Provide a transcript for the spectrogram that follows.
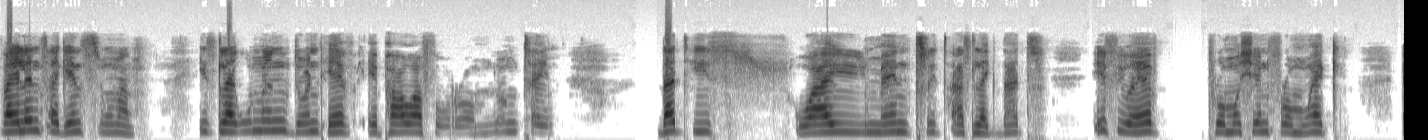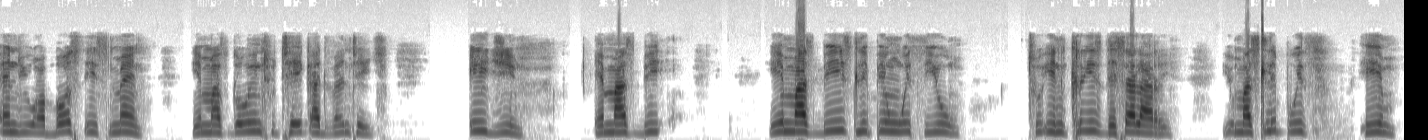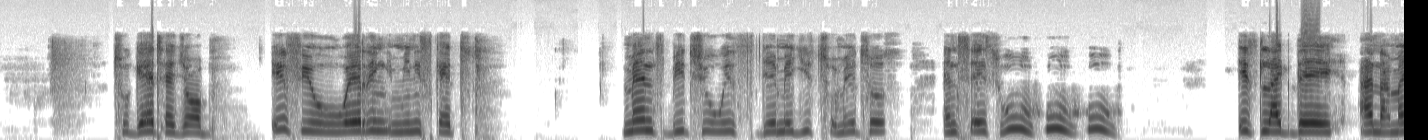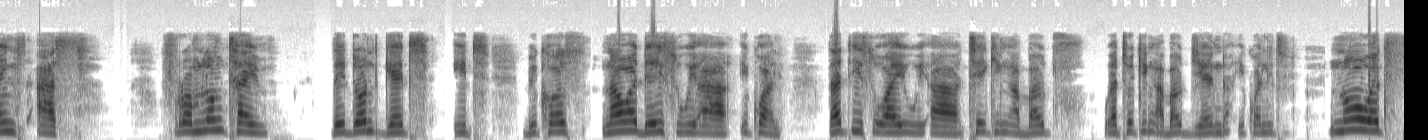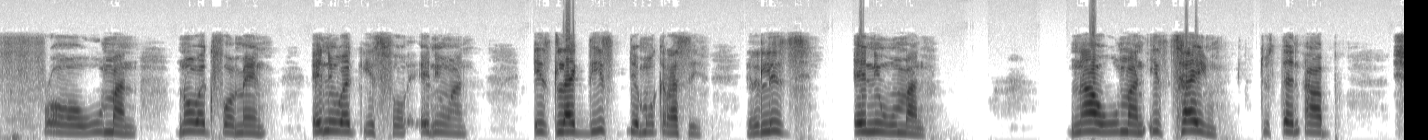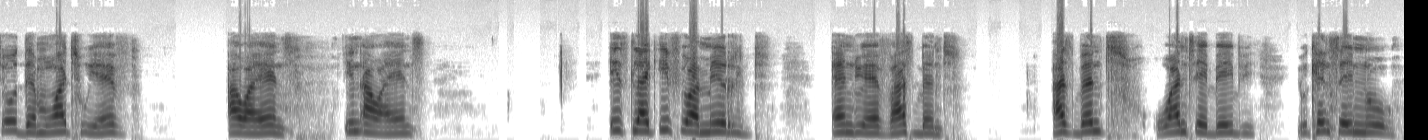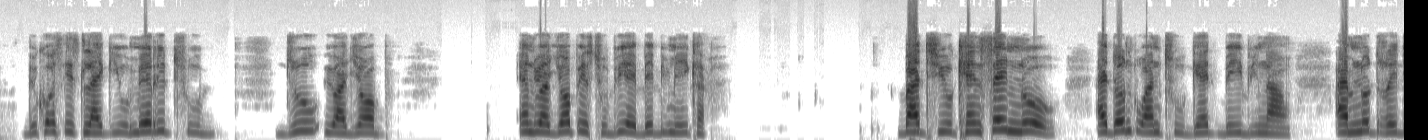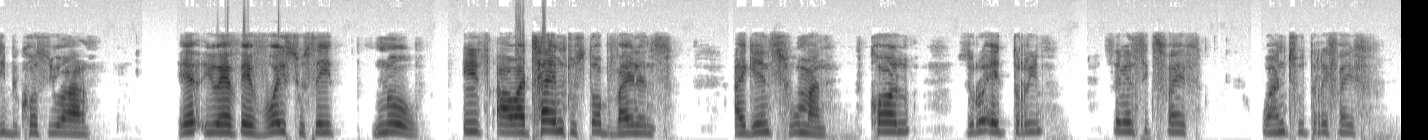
violence against women. It's like women don't have a power for a long time. That is why men treat us like that. If you have promotion from work and your boss is man, he must going to take advantage. E.g., he must be he must be sleeping with you to increase the salary. You must sleep with him to get a job. If you wearing miniskirt, men beat you with damaged tomatoes and says who who who. It's like they undermine us. From long time they don't get it because nowadays we are equal. That is why we are taking about we are talking about gender equality. No work for woman, no work for men. Any work is for anyone. It's like this democracy release any woman. Now woman, it's time to stand up, show them what we have our hands in our hands. It's like if you are married and you have husband, husband wants a baby, you can say no because it's like you married to do your job and your job is to be a baby maker. But you can say no, I don't want to get baby now. I'm not ready because you are eh, you have a voice to say no. It's our time to stop violence against women. Call 083 765 1235.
